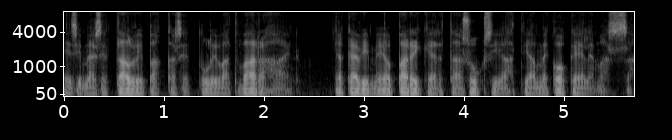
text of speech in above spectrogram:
Ensimmäiset talvipakkaset tulivat varhain ja kävimme jo pari kertaa suksijahtiamme kokeilemassa.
